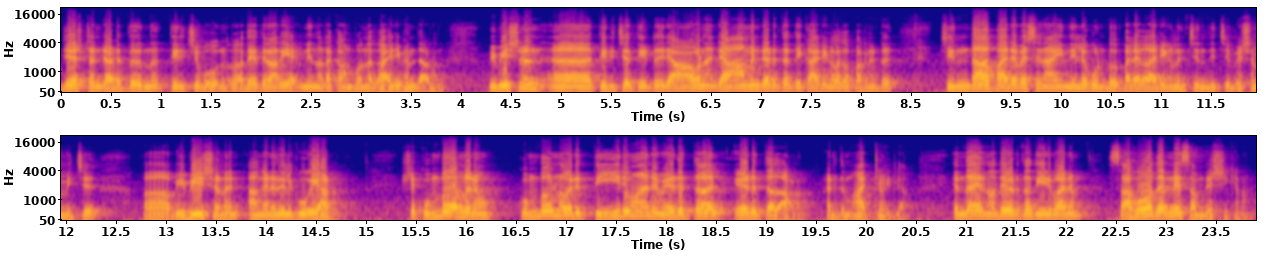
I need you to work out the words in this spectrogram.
ജ്യേഷ്ഠന്റെ അടുത്ത് നിന്ന് തിരിച്ചു പോകുന്നത്. അദ്ദേഹത്തിന് അറിയാം ഇനി നടക്കാൻ പോകുന്ന കാര്യം എന്താണെന്ന്. വിഭീഷണൻ തിരിച്ചെത്തിയിട്ട് രാവണൻ രാമന്റെ അടുത്തെത്തി കാര്യങ്ങളൊക്കെ പറഞ്ഞിട്ട് ചിന്താപരവശനായി നിലകൊണ്ടു പല കാര്യങ്ങളും ചിന്തിച്ച് വിഷമിച്ച് വിഭീഷണൻ അങ്ങനെ നിൽക്കുകയാണ്. പക്ഷെ കുംഭകർണനോ കുംഭകർണൻ ഒരു തീരുമാനം എടുത്താൽ എടുത്തതാണ്. അടുത്ത് മാറ്റമില്ല. എന്തായിരുന്നു അദ്ദേഹം എടുത്ത തീരുമാനം? സഹോദരനെ സംരക്ഷിക്കണം.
